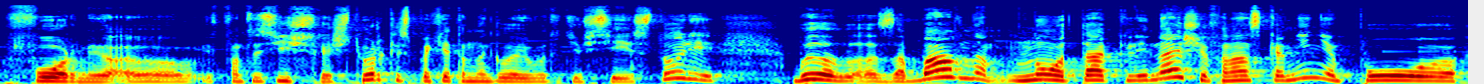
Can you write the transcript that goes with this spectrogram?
в форме э, фантастической четверки с пакетом на голове, вот эти все истории. Было забавно, забавно, но так или иначе фанатское мнение по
